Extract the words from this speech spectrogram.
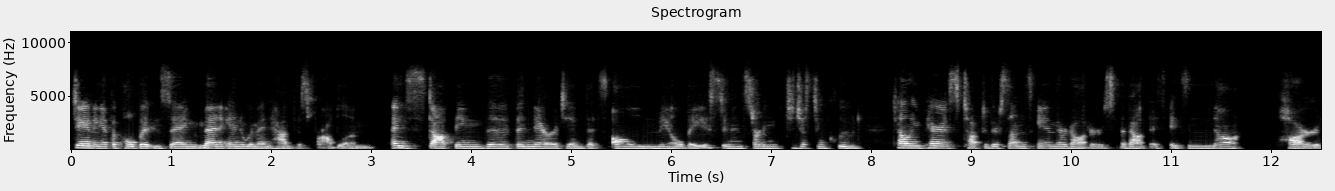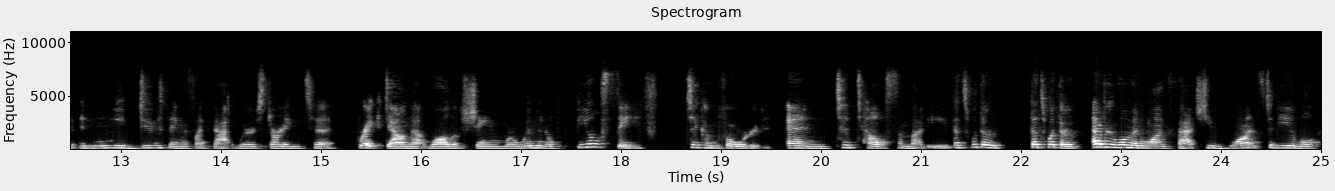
standing at the pulpit and saying men and women have this problem and stopping the the narrative that's all male based and then starting to just include telling parents to talk to their sons and their daughters about this it's not hard and when we do things like that we're starting to break down that wall of shame where women will feel safe to come forward and to tell somebody that's what they're that's what they're every woman wants that she wants to be able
